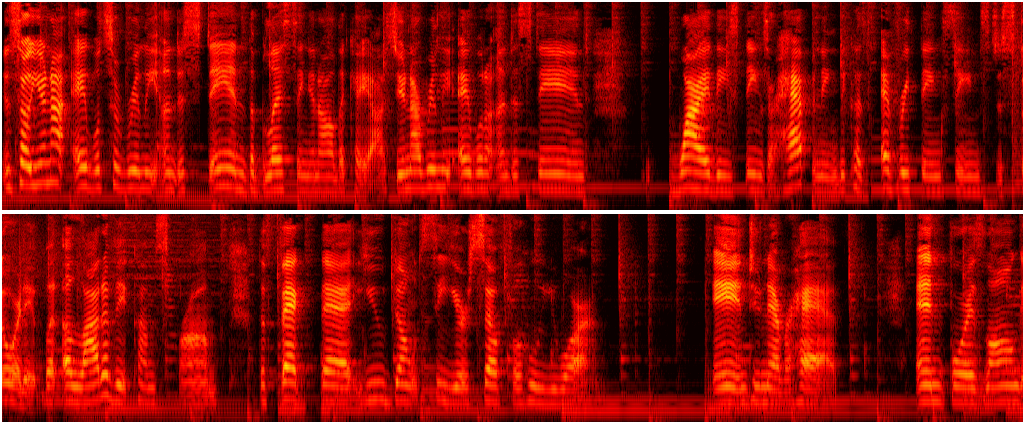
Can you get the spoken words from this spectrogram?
And so you're not able to really understand the blessing and all the chaos. You're not really able to understand why these things are happening because everything seems distorted. But a lot of it comes from the fact that you don't see yourself for who you are, and you never have. And for as long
